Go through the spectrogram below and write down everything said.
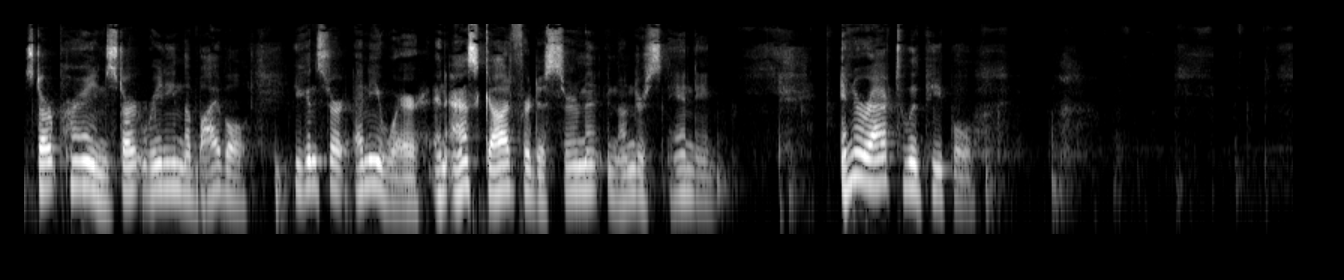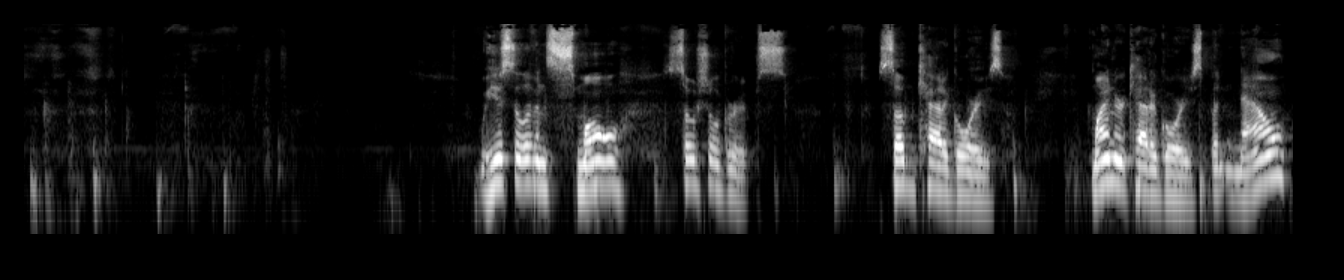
Start praying. Start reading the Bible. You can start anywhere and ask God for discernment and understanding. Interact with people. We used to live in small social groups, subcategories, minor categories, but now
